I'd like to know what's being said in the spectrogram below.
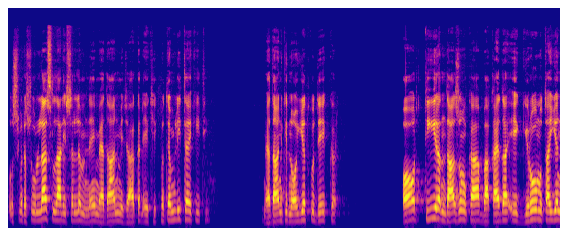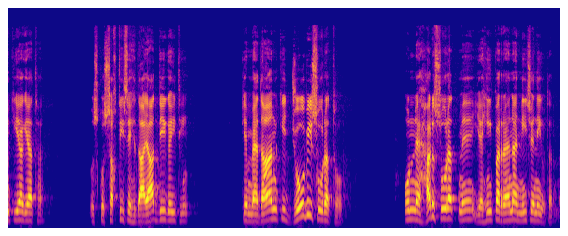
اس میں رسول اللہ صلی اللہ علیہ وسلم نے میدان میں جا کر ایک حکمت عملی طے کی تھی۔ میدان کی نوعیت کو دیکھ کر اور تیر اندازوں کا باقاعدہ ایک گروہ متعین کیا گیا تھا۔ اس کو سختی سے ہدایات دی گئی تھیں کہ میدان کی جو بھی صورت ہو، ان نے ہر صورت میں یہیں پر رہنا، نیچے نہیں اترنا۔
